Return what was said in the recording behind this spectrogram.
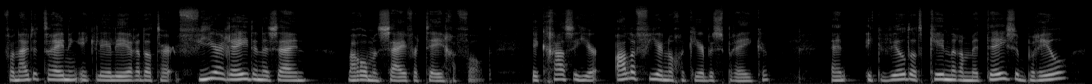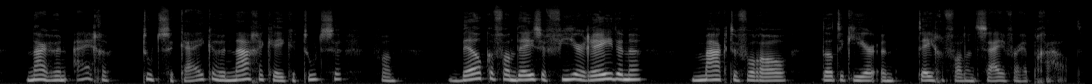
vanuit de training Ik leer leren dat er vier redenen zijn waarom een cijfer tegenvalt. Ik ga ze hier alle vier nog een keer bespreken. En ik wil dat kinderen met deze bril naar hun eigen toetsen kijken, hun nagekeken toetsen, van welke van deze vier redenen maakte vooral dat ik hier een tegenvallend cijfer heb gehaald.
